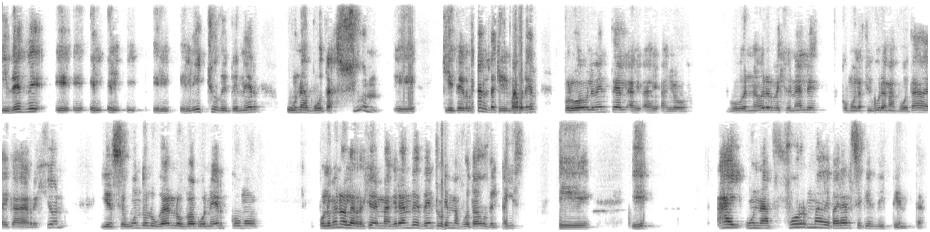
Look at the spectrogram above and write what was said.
y desde eh, eh, el, hecho de tener una votación eh, que te respalda, que va a poner probablemente a, los gobernadores regionales como la figura más votada de cada región, y en segundo lugar los va a poner como, por lo menos las regiones más grandes, dentro de los más votados del país. hay una forma de pararse que es distinta.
